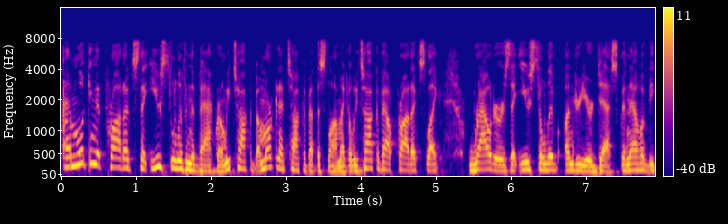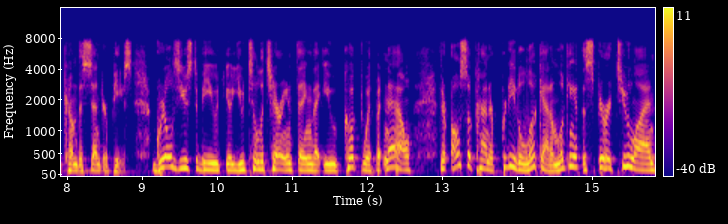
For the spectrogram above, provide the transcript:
I'm looking at products that used to live in the background. We talk about, Mark and I talk about this a lot, Michael. We talk about products like routers that used to live under your desk that now have become the centerpiece. Grills used to be a utilitarian thing that you cooked with, but now they're also kind of pretty to look at. I'm looking at the Spirit 2 line.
